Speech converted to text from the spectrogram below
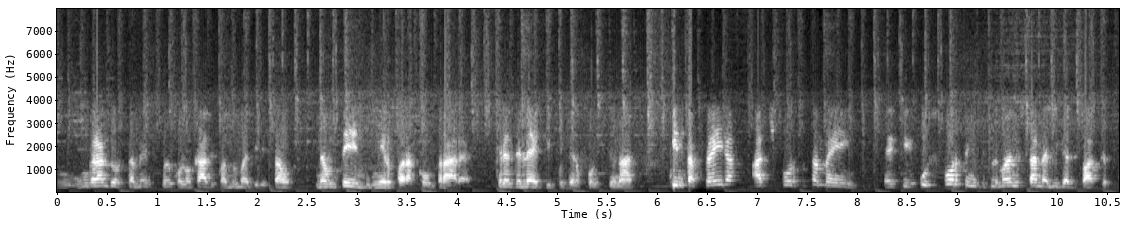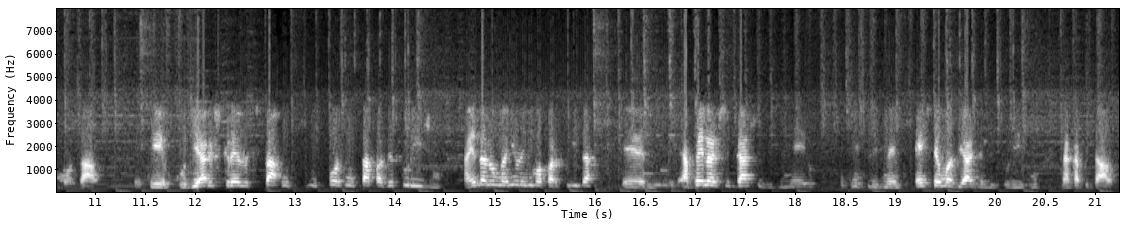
Um grande orçamento foi colocado quando uma direção não tem dinheiro para comprar Credelec e poder funcionar. Quinta-feira, há desporto também. É que o Sporting de Climane está na Liga de Basquete Mozal. É que o Diário escreve que está, o Sporting está a fazer turismo. Ainda não ganhou nenhuma partida, é, apenas gastos de dinheiro. Infelizmente, esta é uma viagem de turismo na capital.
